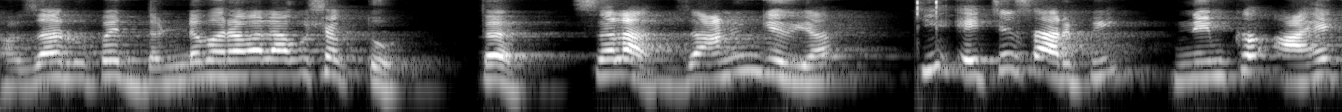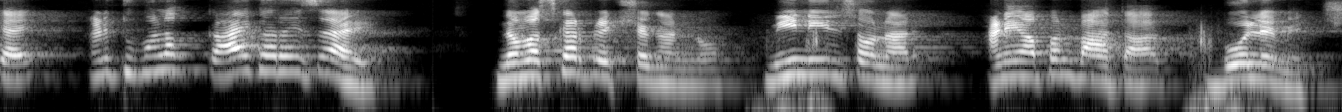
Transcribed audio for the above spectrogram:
हजार रुपये दंड भरावा लागू शकतो. तर चला जाणून घेऊया की एच एस आर पी नेमकं आहे काय आणि तुम्हाला काय करायचं आहे. नमस्कार प्रेक्षकांनो मी नील सोनार आणि आपण पाहतात आहात बोल एम एच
